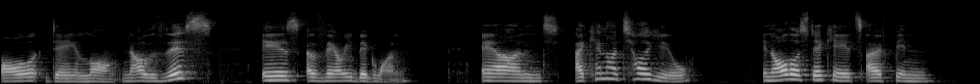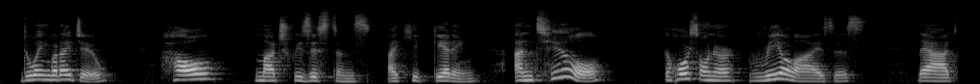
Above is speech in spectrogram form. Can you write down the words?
all day long. Now this is a very big one. And I cannot tell you, in all those decades I've been doing what I do, how much resistance I keep getting until the horse owner realizes that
